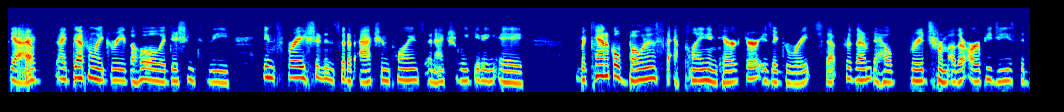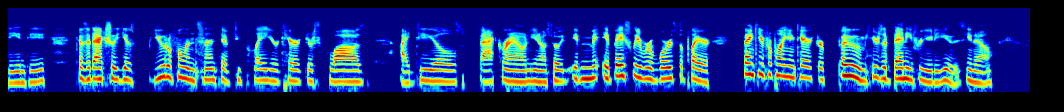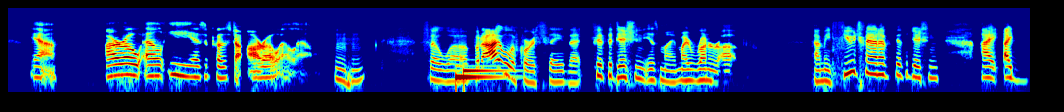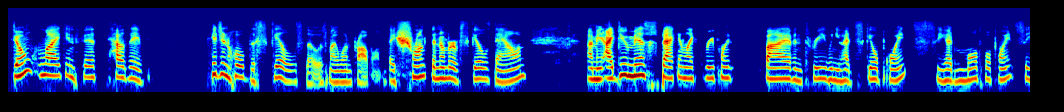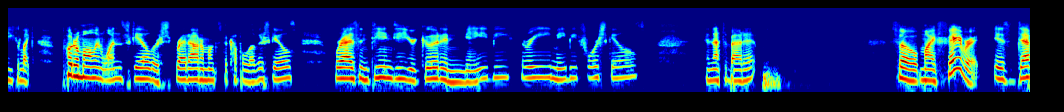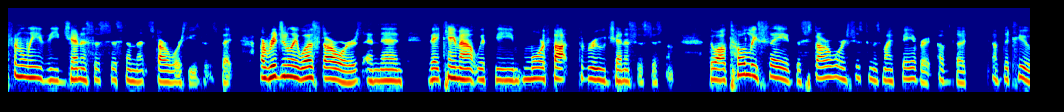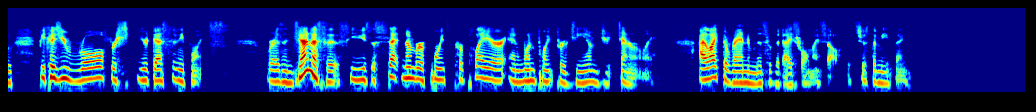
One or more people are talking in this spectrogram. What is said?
Yeah, so. I, I definitely agree. The whole addition to the inspiration instead of action points and actually getting a mechanical bonus to playing in character is a great step for them to help bridge from other RPGs to D&D because it actually gives beautiful incentive to play your character's flaws, ideals, background, you know, so it it basically rewards the player thank you for playing in character. Boom, here's a Benny for you to use, you know. Yeah. R O L E as opposed to R O L L. Mm-hmm. So, uh, but I will of course say that fifth edition is my my runner up. I mean, huge fan of fifth edition. I I don't like in fifth how they've pigeonholed the skills. Though is my one problem. They shrunk the number of skills down, I mean, I do miss back in like 3.5 and 3 when you had skill points. So you had multiple points, so you could like put them all in one skill or spread out amongst a couple other skills. Whereas in D&D, you're good in maybe three, maybe four skills, and that's about it. So my favorite is definitely the Genesys system that Star Wars uses. That originally was Star Wars, and then they came out with the more thought through Genesys system. Though I'll totally say the Star Wars system is my favorite of the of the two because you roll for your destiny points. Whereas in Genesys, you use a set number of points per player and one point per GM generally. I like the randomness of the dice roll myself. It's just a me thing.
